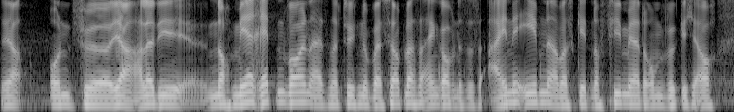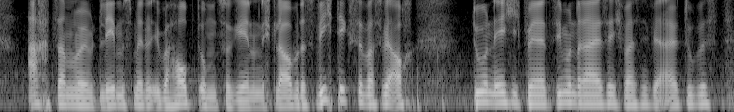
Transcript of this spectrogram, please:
Ja, und für ja, alle, die noch mehr retten wollen, als natürlich nur bei Surplus einkaufen, das ist eine Ebene, aber es geht noch viel mehr darum, wirklich auch achtsamer mit Lebensmitteln überhaupt umzugehen. Und ich glaube, das Wichtigste, was wir auch, du und ich, ich bin jetzt 37, ich weiß nicht, wie alt du bist,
